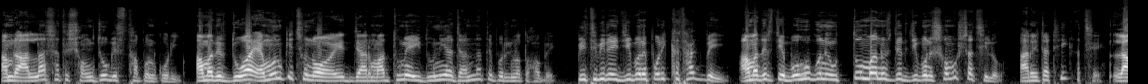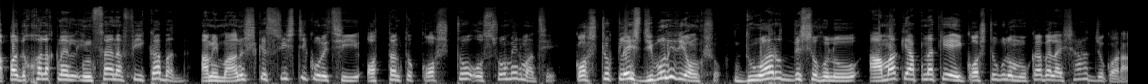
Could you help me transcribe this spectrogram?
আমরা আল্লাহর সাথে সংযোগ স্থাপন করি। আমাদের দোয়া এমন কিছু নয় যার মাধ্যমে এই দুনিয়া জান্নাতে পরিণত হবে। পৃথিবীর এই জীবনে পরীক্ষা থাকবেই। আমাদের চেয়ে বহুগুণে উত্তম মানুষদের জীবনে সমস্যা ছিল, আর এটা ঠিক আছে। লাকাদ খলাকনাল ইনসানা ফি কাবাদ। আমি মানুষকে সৃষ্টি করেছি অত্যন্ত কষ্ট ও শ্রমের মাঝে। কষ্ট ক্লেশ জীবনেরই অংশ। দুয়ার উদ্দেশ্য হলো আমাকে আপনাকে এই কষ্টগুলো মোকাবেলায় সাহায্য করা।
